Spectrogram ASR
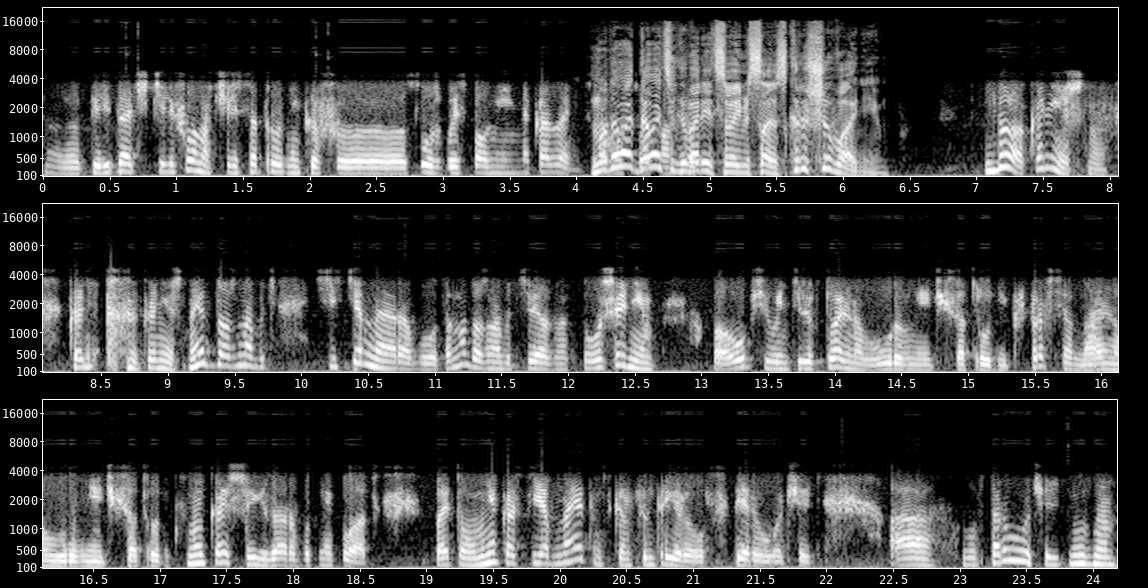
э, передачей телефонов через сотрудников э, службы исполнения наказаний. Ну давай, давайте говорить своими словами, с крышеванием. Да, конечно, конечно. Это должна быть системная работа, она должна быть связана с повышением общего интеллектуального уровня этих сотрудников, профессионального уровня этих сотрудников, ну и, конечно, их заработной платы. Поэтому, мне кажется, я бы на этом сконцентрировался в первую очередь. А во вторую очередь нужно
